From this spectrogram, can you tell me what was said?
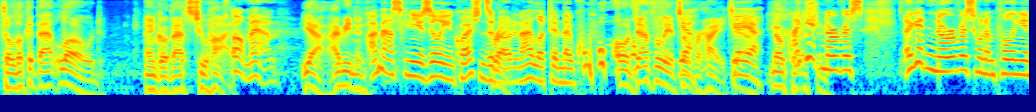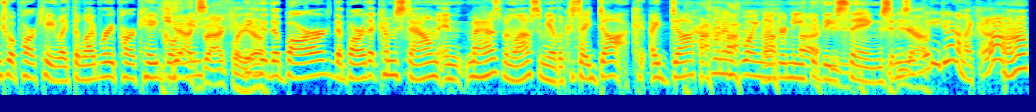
to look at that load and go, "That's too high." Oh, man. yeah. I mean, I'm asking you a zillion questions about Right. it, and I looked in the. oh, definitely, it's Yeah. over height. Yeah, Yeah, yeah. no question. I get nervous. I get nervous when I'm pulling into a parkade, like the library parkade going Yeah, in. exactly, The, yeah. the, the bar, the bar that comes down, and my husband laughs at me because I duck. I duck when I'm going underneath of these things, and he's like, "What are you doing?" I'm like, "I don't know,"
